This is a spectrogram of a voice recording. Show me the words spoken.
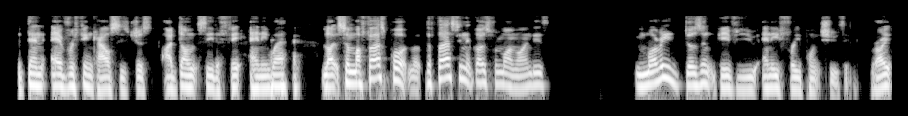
But then everything else is just, I don't see the fit anywhere. like, so my first point, the first thing that goes through my mind is Murray doesn't give you any three point shooting, right?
